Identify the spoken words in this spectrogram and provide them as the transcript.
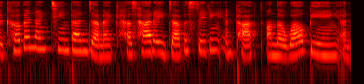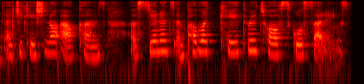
The COVID 19 pandemic has had a devastating impact on the well being and educational outcomes of students in public K 12 school settings,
